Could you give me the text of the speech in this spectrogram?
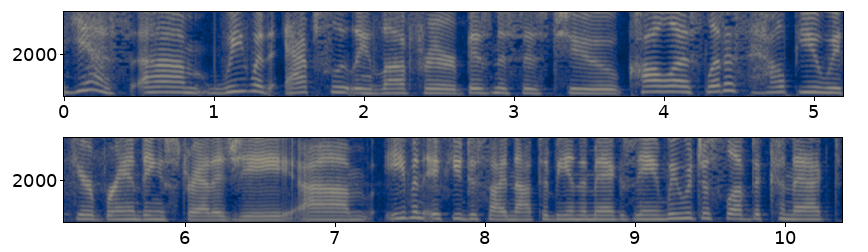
Yes, um, we would absolutely love for businesses to call us. Let us help you with your branding strategy. Um, even if you decide not to be in the magazine, we would just love to connect,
